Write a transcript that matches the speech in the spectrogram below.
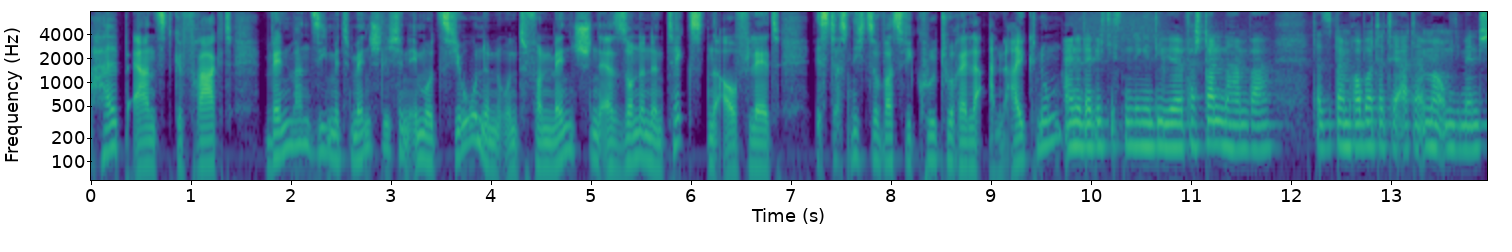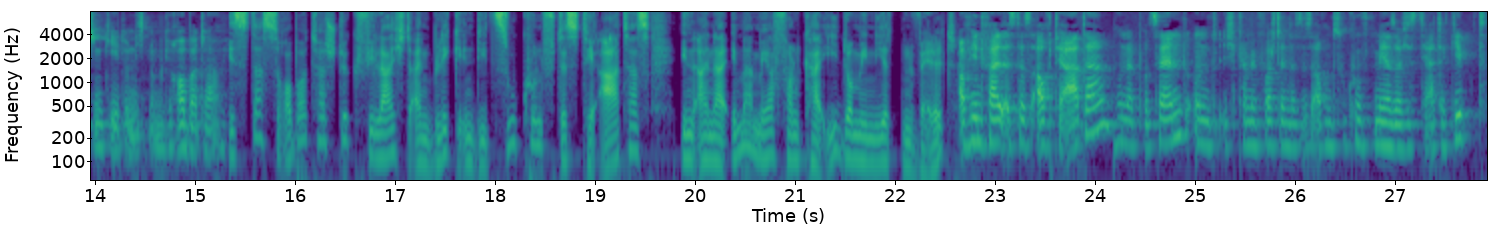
halb ernst gefragt, wenn man sie mit menschlichen Emotionen und von Menschen ersonnenen Texten auflädt, ist das nicht sowas wie kulturelle Aneignung? Eine der wichtigsten Dinge, die wir verstanden haben, war, dass es beim Robotertheater immer um die Menschen geht und nicht um die Roboter. Ist das Roboterstück vielleicht ein Blick in die Zukunft des Theaters in einer immer mehr von KI dominierten Welt? Auf jeden Fall ist das auch Theater, 100 Prozent. Und ich kann mir vorstellen, dass es auch in Zukunft mehr solches Theater gibt.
